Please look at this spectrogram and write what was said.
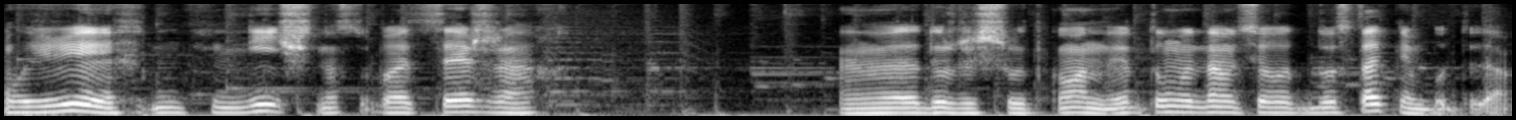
Ой, ніч наступає, це жах. Е, Дуже швидко. Ладно, я думаю, нам цього достатньо буде, да.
